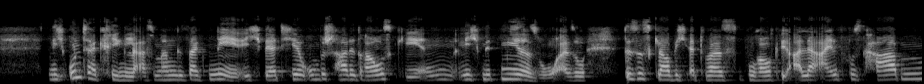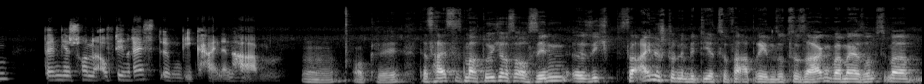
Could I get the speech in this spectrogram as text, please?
nicht unterkriegen lassen und haben gesagt, nee, ich werde hier unbeschadet rausgehen, nicht mit mir so. Also das ist, glaube ich, etwas, worauf wir alle Einfluss haben, wenn wir schon auf den Rest irgendwie keinen haben. Mhm, okay. Das heißt, es macht durchaus auch Sinn, äh, sich für eine Stunde mit dir zu verabreden, sozusagen, weil man ja sonst immer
